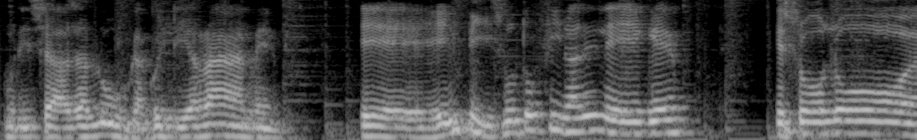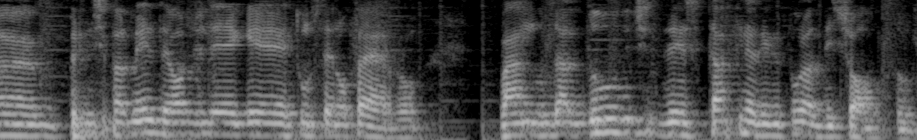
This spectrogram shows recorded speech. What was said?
come diceva Gianluca, quindi il rame e il bismuto, fino alle leghe che sono eh, principalmente oggi leghe tungsteno-ferro, vanno dal 12 di densità fino addirittura al 18.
